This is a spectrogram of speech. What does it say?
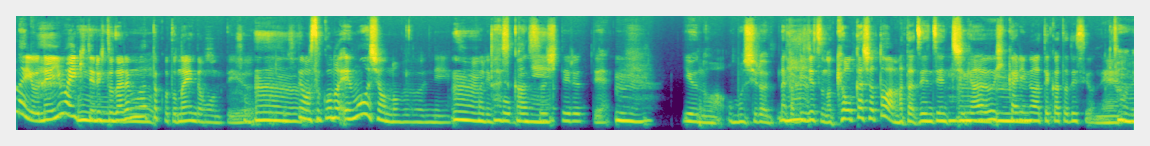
んないよね。今生きてる人誰も会ったことないんだもんっていう。な。うん。でもそこのエモーションの部分に、やうん、っぱりフォーカスし。てるってうん。いうのは面白い。なんか美術の教科書とはまた全然違う光の当て方ですよね。そうで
